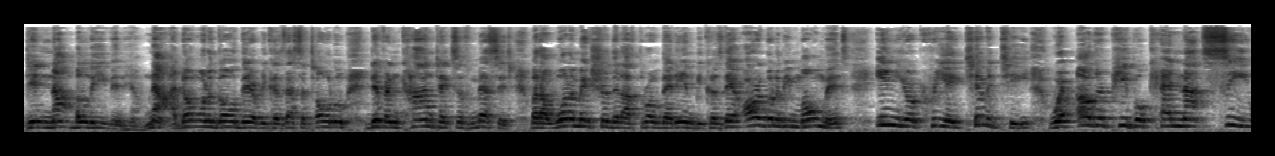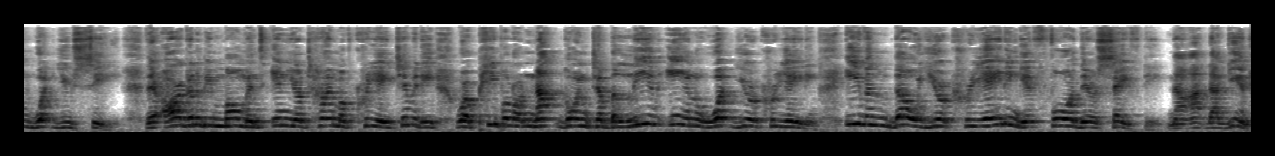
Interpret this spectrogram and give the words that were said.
did not believe in him. Now I don't want to go there because that's a total different context of message. But I want to make sure that I throw that in because there are going to be moments in your creativity where other people cannot see what you see. There are going to be moments in your time of creativity where people are not going to believe in what you're creating, even though you're creating it for their safety. Now, again,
